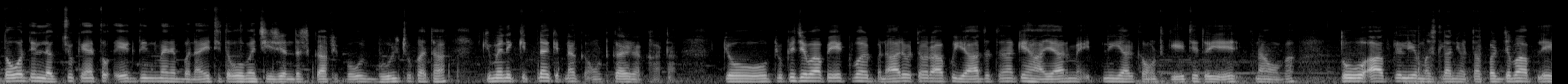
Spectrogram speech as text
दो दिन लग चुके हैं तो एक दिन मैंने बनाई थी तो वो मैं चीज़ें अंदर से काफ़ी भूल भूल चुका था कि मैंने कितना कितना काउंट कर रखा था। क्यों, क्योंकि जब आप एक बार बना रहे होते और आपको याद होता ना कि हाँ यार मैं इतनी यार काउंट किए थे तो ये इतना होगा तो आपके लिए मसला नहीं होता, पर जब आप ले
